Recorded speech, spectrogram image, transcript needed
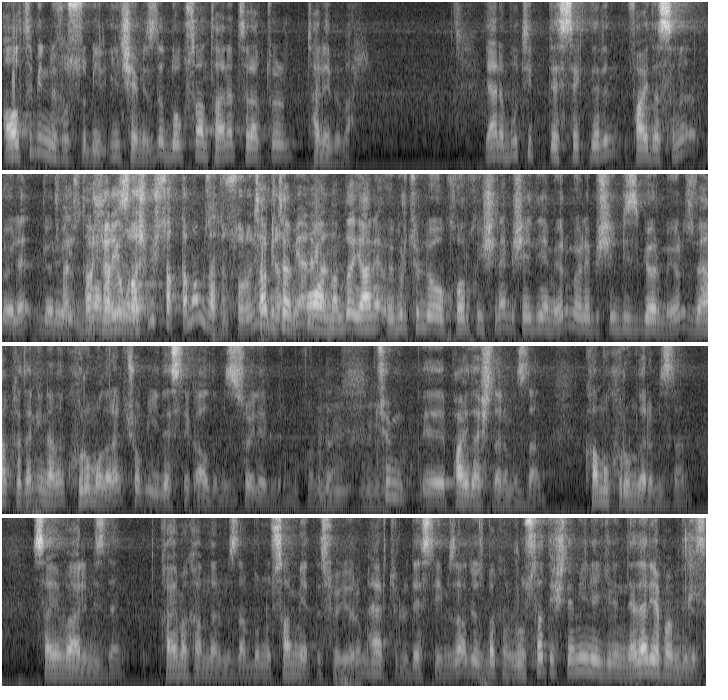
6000 nüfuslu bir ilçemizde 90 tane traktör talebi var. Yani bu tip desteklerin faydasını böyle görüyoruz. Tamam, başarıya biz de- ulaşmışsak tamam zaten sorun yok Tabii tabii Yani o ben- anlamda yani öbür türlü o korku işine bir şey diyemiyorum. Öyle bir şey biz görmüyoruz ve hakikaten inanın kurum olarak çok iyi destek aldığımızı söyleyebilirim bu konuda. Tüm e, paydaşlarımızdan, kamu kurumlarımızdan, sayın valimizden, kaymakamlarımızdan bunu samimiyetle söylüyorum. Her türlü desteğimizi alıyoruz. Bakın ruhsat işlemiyle ilgili neler yapabiliriz?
